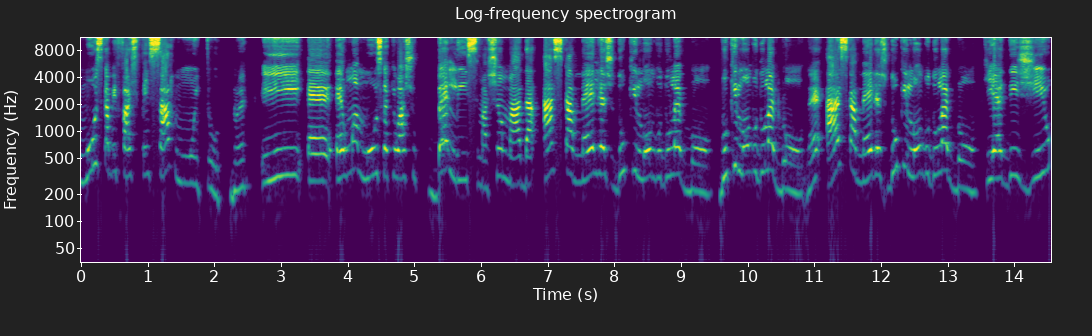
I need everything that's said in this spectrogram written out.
Música me faz pensar muito, né? E é, é uma música que eu acho belíssima, chamada As Camélias do Quilombo do Leblon, do Quilombo do Leblon, né? As Camélias do Quilombo do Leblon, que é de Gil,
